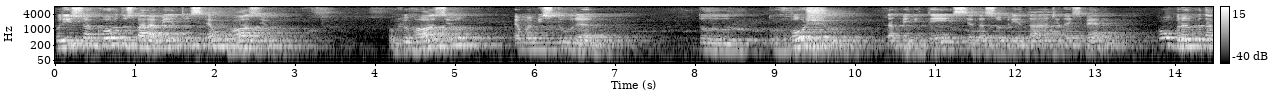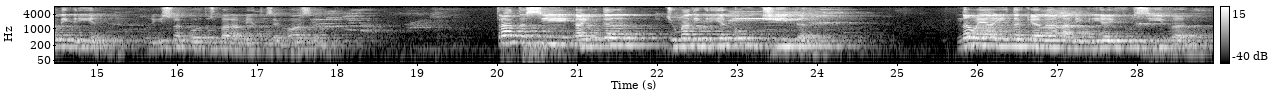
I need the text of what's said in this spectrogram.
Por isso a cor dos paramentos é um róseo, porque o róseo é uma mistura do, do roxo da penitência, da sobriedade, da espera, com o branco da alegria. Por isso a cor dos paramentos é rosa. Trata-se ainda de uma alegria contida. Não é ainda aquela alegria efusiva,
